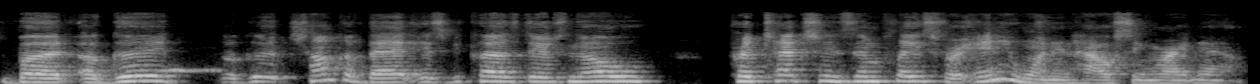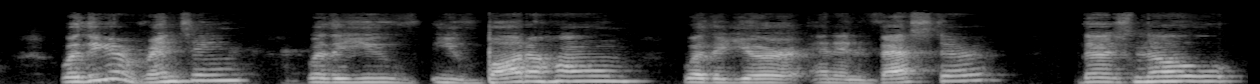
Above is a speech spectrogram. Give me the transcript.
but a good a good chunk of that is because there's no protections in place for anyone in housing right now. Whether you're renting, whether you've you've bought a home, whether you're an investor, there's no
